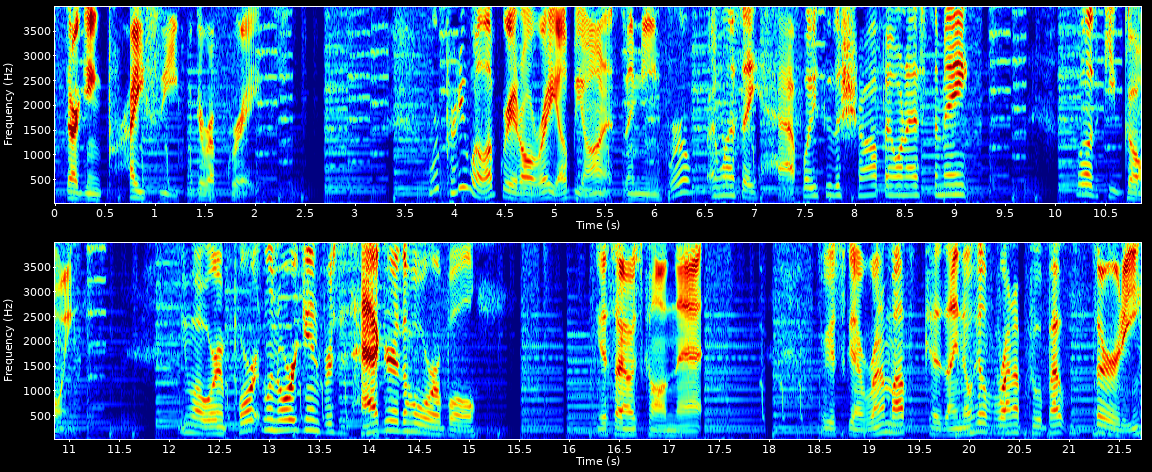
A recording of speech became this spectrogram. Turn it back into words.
start getting pricey with their upgrades. We're pretty well upgraded already, I'll be honest. I mean, we're, I want to say, halfway through the shop, I want to estimate. We'll have to keep going. Meanwhile, we're in Portland, Oregon versus Hagar the Horrible. Yes, I always call him that. We're just gonna run him up, because I know he'll run up to about 30.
